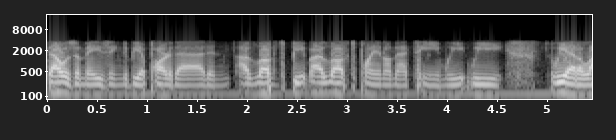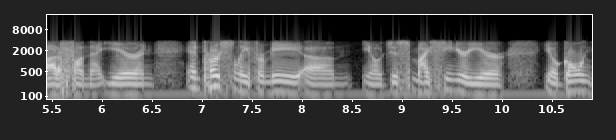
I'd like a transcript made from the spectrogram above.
that was amazing to be a part of that and I loved be I loved playing on that team. We we we had a lot of fun that year and and personally for me um you know just my senior year, you know going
